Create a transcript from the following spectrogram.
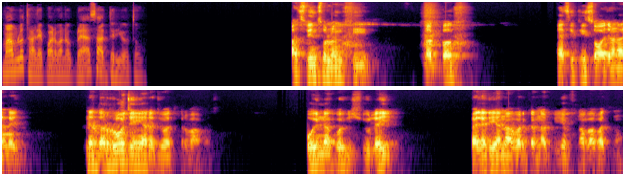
મામલો થાળે પાડવાનો પ્રયાસ હાથ ધર્યો હતો. અશ્વિન સોલંકી લગભગ એંસીથી સો જણા લઈ અને દરરોજ અહીંયા રજૂઆત કરવા આવે છે. કોઈના કોઈ ઇસ્યુ લઈ પેલેરિયાના વર્કરના, પીએફના બાબતનું,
